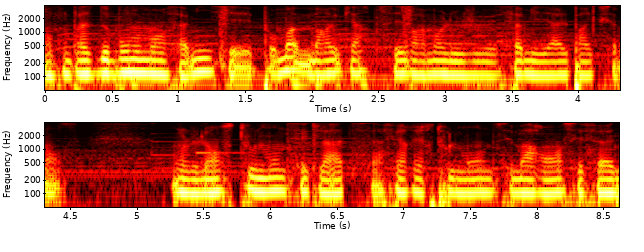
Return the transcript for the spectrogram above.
donc on passe de bons moments en famille. C'est Pour moi, Mario Kart, c'est vraiment le jeu familial par excellence. On le lance, tout le monde s'éclate, ça fait rire tout le monde, c'est marrant, c'est fun,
